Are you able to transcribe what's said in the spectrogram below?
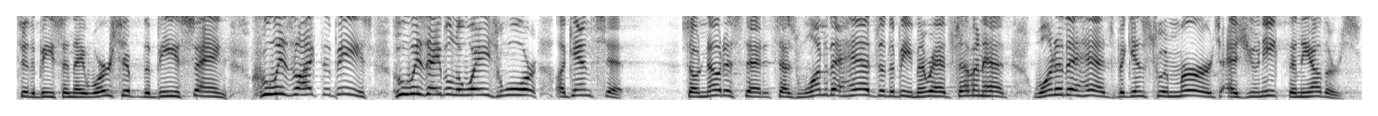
to the beast. And they worshiped the beast, saying, Who is like the beast? Who is able to wage war against it? So notice that it says one of the heads of the beast, remember it had seven heads, one of the heads begins to emerge as unique than the others.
